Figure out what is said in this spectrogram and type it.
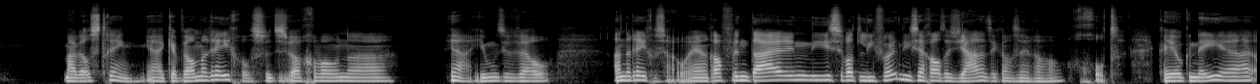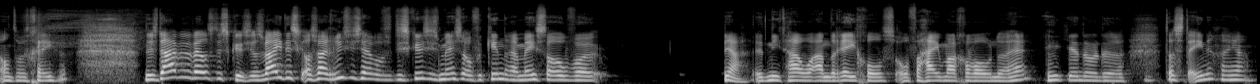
maar wel streng. Ja, ik heb wel mijn regels. Het is wel gewoon, eh, ja, je moet het wel aan de regels houden. En Raffin daarin, die is wat liever. Die zegt altijd ja, dat ik kan zeggen, oh god, kan je ook een nee eh, antwoord geven? Dus daar hebben we wel eens discussie. Als wij, dis- als wij ruzies hebben of discussies, meestal over kinderen en meestal over ja, het niet houden aan de regels. Of hij maar gewoon, eh, hè, weet je, door de... Dat is het enige, ja.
